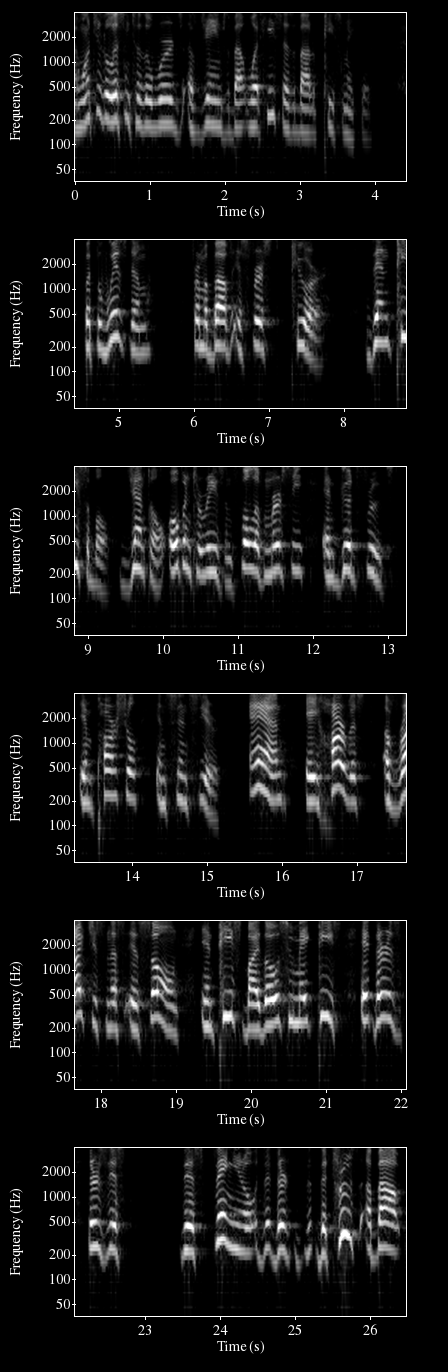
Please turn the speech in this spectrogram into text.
I want you to listen to the words of James about what he says about a peacemaker. But the wisdom from above is first pure, then peaceable, gentle, open to reason, full of mercy and good fruits, impartial and sincere. And a harvest of righteousness is sown in peace by those who make peace. It, there is, there's this, this thing, you know, the, the, the truth about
